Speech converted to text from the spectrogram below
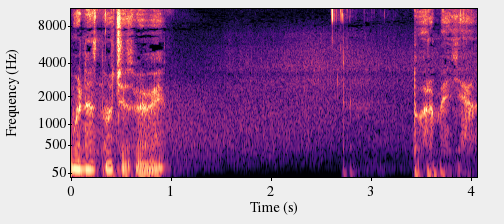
Buenas noches, bebé. Duerme ya.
